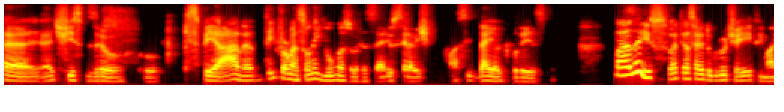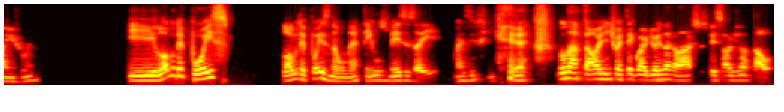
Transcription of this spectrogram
É, é difícil dizer o que esperar, né? Não tem informação nenhuma sobre a série, eu sinceramente não faço ideia do que poderia ser. Mas é isso, vai ter a série do Groot aí entre maio e junho. E logo depois, logo depois não, né? Tem uns meses aí, mas enfim. é, no Natal a gente vai ter Guardiões da Galáxia, o especial de Natal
